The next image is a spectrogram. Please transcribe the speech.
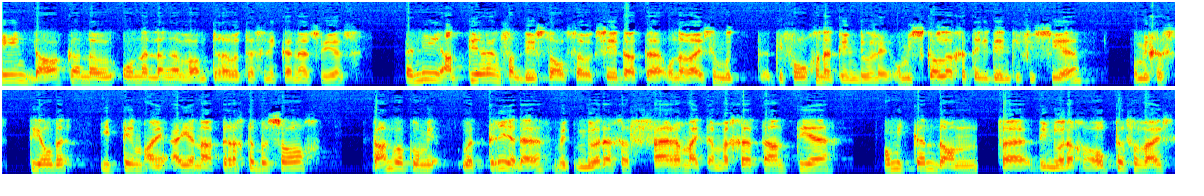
en daar kan nou onderlinge wantroue tussen die kinders wees. In die hantering van diefstal sou ek sê dat 'n uh, onderwyser moet die volgende ten doel hê om die skuldige te identifiseer, om die gesteelde item aan die eienaar terug te besorg, dan ook om die oortrede met nodige fermheid en begrip te hanteer, om die kind dan vir die nodige hulp te verwys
